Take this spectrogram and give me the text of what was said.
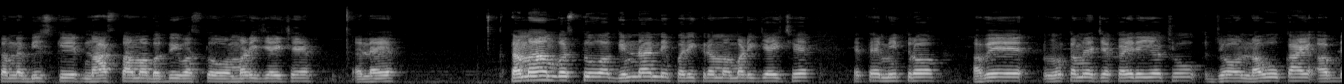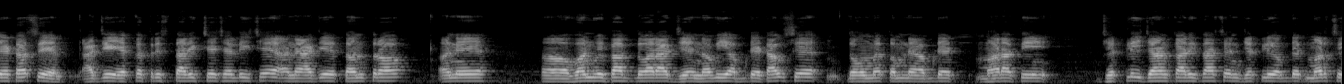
તમને બિસ્કિટ, નાસ્તામાં બધી વસ્તુઓ મળી જાય છે. એટલે તમામ વસ્તુઓ ગિરનારની પરિક્રમા મળી જાય છે. એટલે મિત્રો, હવે હું તમને જે કહી રહ્યો છું, જો નવું કાંઈ અપડેટ હશે, આજે એકત્રીસ તારીખ છે છેલ્લી છે, અને આજે તંત્ર અને વન વિભાગ દ્વારા જે નવી અપડેટ આવશે, તો મેં તમને અપડેટ મારાથી જેટલી જાણકારી થશે ને જેટલી અપડેટ મળશે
